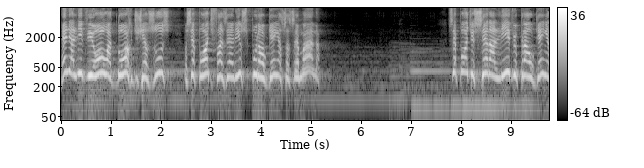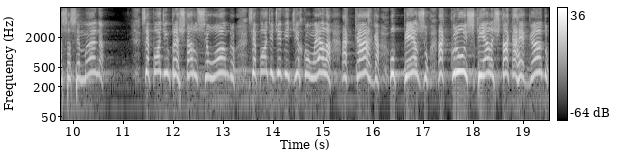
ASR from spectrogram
ele aliviou a dor de Jesus. Você pode fazer isso por alguém essa semana? Você pode ser alívio para alguém essa semana? Você pode emprestar o seu ombro, você pode dividir com ela a carga, o peso, a cruz que ela está carregando.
